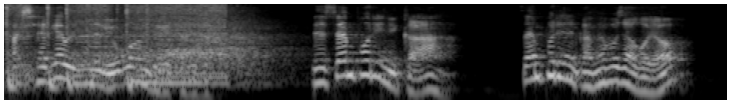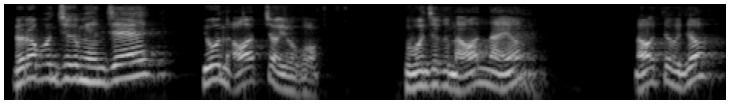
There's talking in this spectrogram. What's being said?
딱 3개로 있는데 요거 하면 되겠다. 그죠? 샘플이니까 샘플이니까 해보자고요. 여러분 지금 현재 요 나왔죠? 요거. 두 번째 거 나왔나요? 나왔죠? 그죠?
